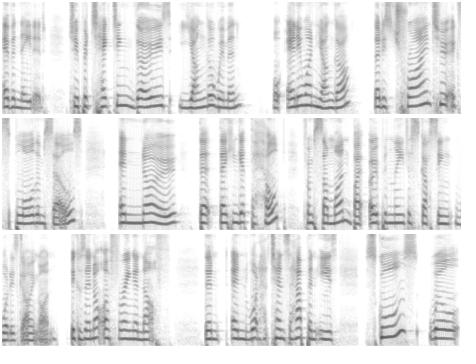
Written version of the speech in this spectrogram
ever needed to protecting those younger women or anyone younger that is trying to explore themselves and know that they can get the help from someone by openly discussing what is going on because they're not offering enough. Then and what tends to happen is schools will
